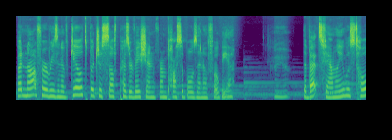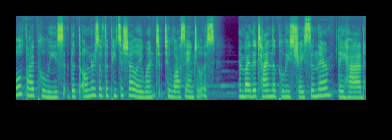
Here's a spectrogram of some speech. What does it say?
but not for a reason of guilt, but just self-preservation from possible xenophobia. Oh, yeah. The Betts family was told by police that the owners of the pizza chalet went to Los Angeles, and by the time the police traced them there, they had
